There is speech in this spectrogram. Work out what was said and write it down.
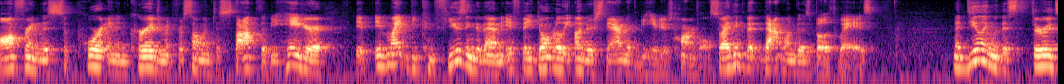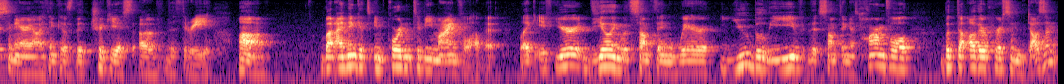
offering this support and encouragement for someone to stop the behavior, it, it might be confusing to them if they don't really understand that the behavior is harmful. So I think that that one goes both ways. Now dealing with this third scenario I think is the trickiest of the three. Um, but I think it's important to be mindful of it. Like if you're dealing with something where you believe that something is harmful, but the other person doesn't,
